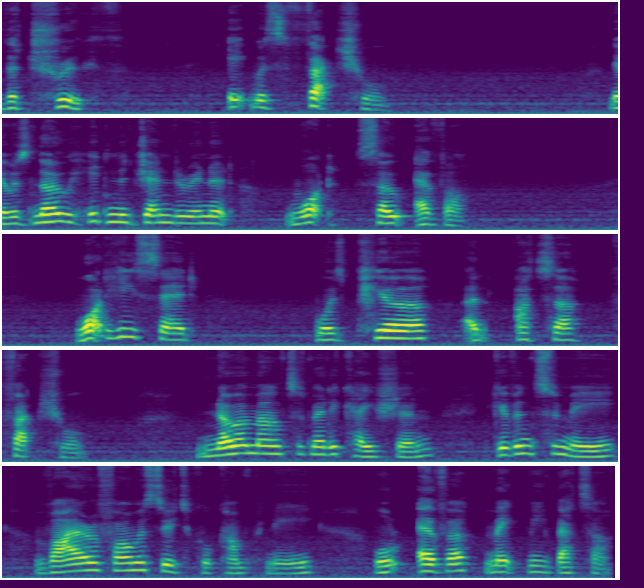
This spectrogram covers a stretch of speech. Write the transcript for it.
the truth. It was factual. There was no hidden agenda in it whatsoever. What he said was pure and utter factual. No amount of medication given to me via a pharmaceutical company will ever make me better.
